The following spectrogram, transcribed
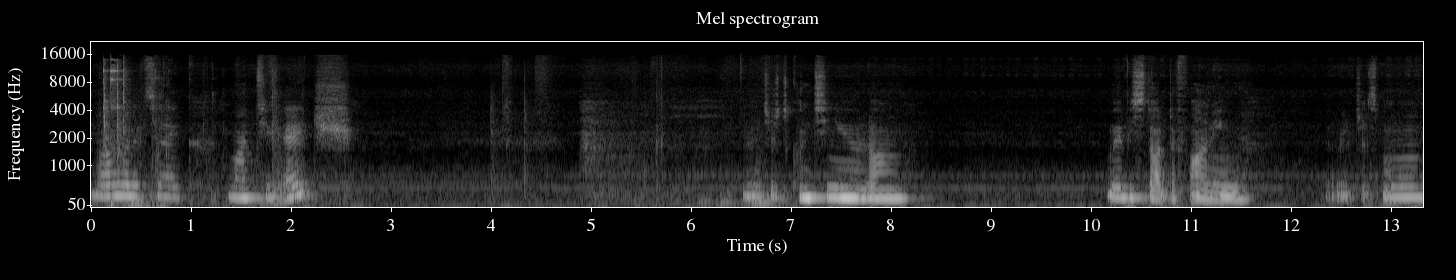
Now I'm going to take my 2H and just continue along. Maybe start defining the ridges more.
